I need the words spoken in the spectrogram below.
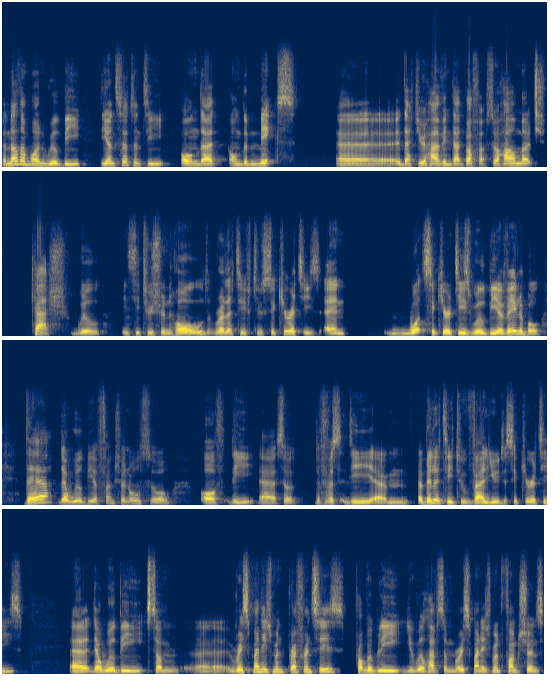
Another one will be the uncertainty on that on the mix uh, that you have in that buffer. So how much cash will institution hold relative to securities and what securities will be available. There, there will be a function also of the, uh, so the first the um, ability to value the securities. Uh, there will be some uh, risk management preferences. Probably you will have some risk management functions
